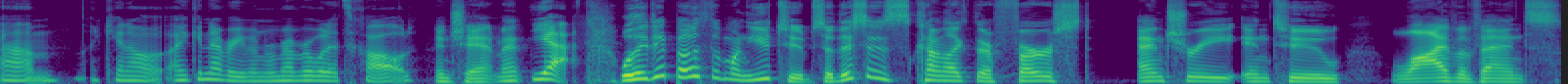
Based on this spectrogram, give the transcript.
um I can't. I can never even remember what it's called. Enchantment. Yeah. Well, they did both of them on YouTube. So this is kind of like their first entry into live events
